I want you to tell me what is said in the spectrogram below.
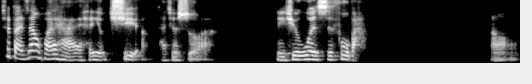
这百丈怀海很有趣啊，他就说：“你去问师父吧。”哦，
